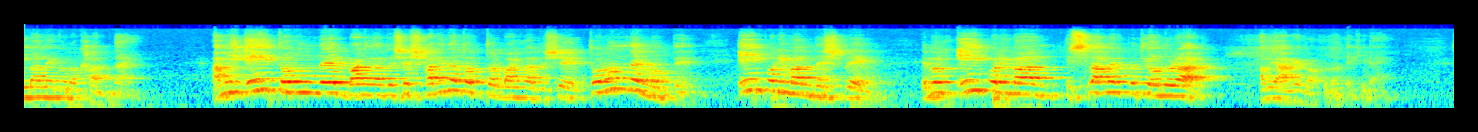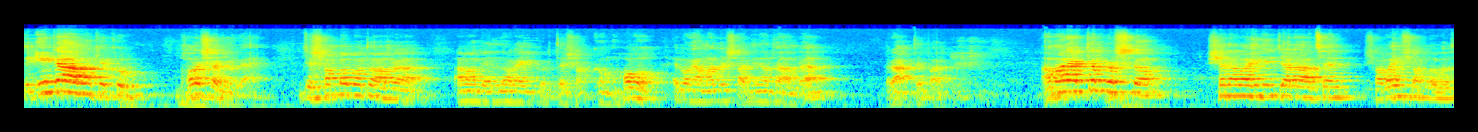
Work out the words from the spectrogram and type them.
ইমানে কোনো খাদ নাই। আমি এই তরুণদের বাংলাদেশে স্বাধীনতোত্তর বাংলাদেশে তরুণদের মধ্যে এই পরিমাণ দেশপ্রেম এবং এই পরিমাণ ইসলামের প্রতি অনুরাগ আমি আগে কখনো দেখি নাই। তো এটা আমাকে খুব ভরসা যোগায় যে সম্ভবত আমরা আমাদের লড়াই করতে সক্ষম হব এবং আমাদের স্বাধীনতা আমরা রাখতে পারব। আমার একটা প্রশ্ন, সেনাবাহিনীর যারা আছেন, সবাই সম্ভবত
